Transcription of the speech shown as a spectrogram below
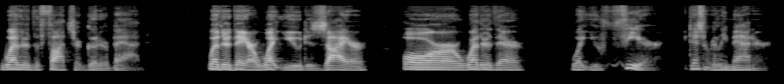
whether the thoughts are good or bad, whether they are what you desire or whether they're what you fear, it doesn't really matter.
